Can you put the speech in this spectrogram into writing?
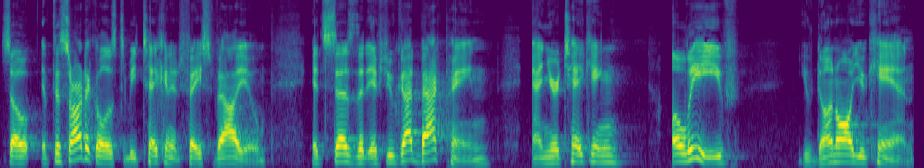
So, if this article is to be taken at face value, it says that if you've got back pain and you're taking Aleve, you've done all you can.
